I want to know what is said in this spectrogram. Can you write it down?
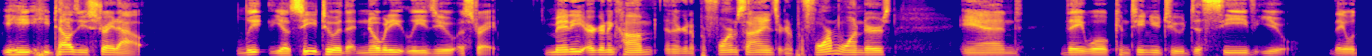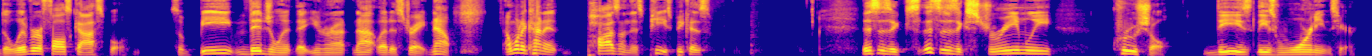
he he tells you straight out, you know, see to it that nobody leads you astray. Many are going to come and they're going to perform signs, they're going to perform wonders, and they will continue to deceive you. They will deliver a false gospel. So be vigilant that you're not, not led astray. Now, I want to kind of pause on this piece because this is this is extremely crucial. These these warnings here.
